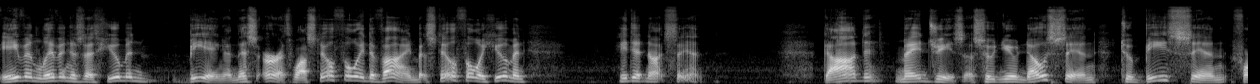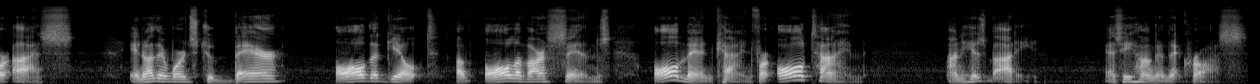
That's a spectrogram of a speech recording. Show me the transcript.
even living as a human being on this earth, while still fully divine, but still fully human, he did not sin. God made Jesus, who knew no sin, to be sin for us. In other words, to bear all the guilt of all of our sins, all mankind, for all time, on his body as he hung on that cross,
